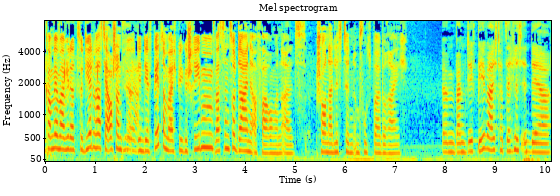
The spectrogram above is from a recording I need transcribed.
Kommen wir mal wieder zu dir. Du hast ja auch schon für ja. den DFB zum Beispiel geschrieben. Was sind so deine Erfahrungen als Journalistin im Fußballbereich? Ähm, beim DFB war ich tatsächlich in der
